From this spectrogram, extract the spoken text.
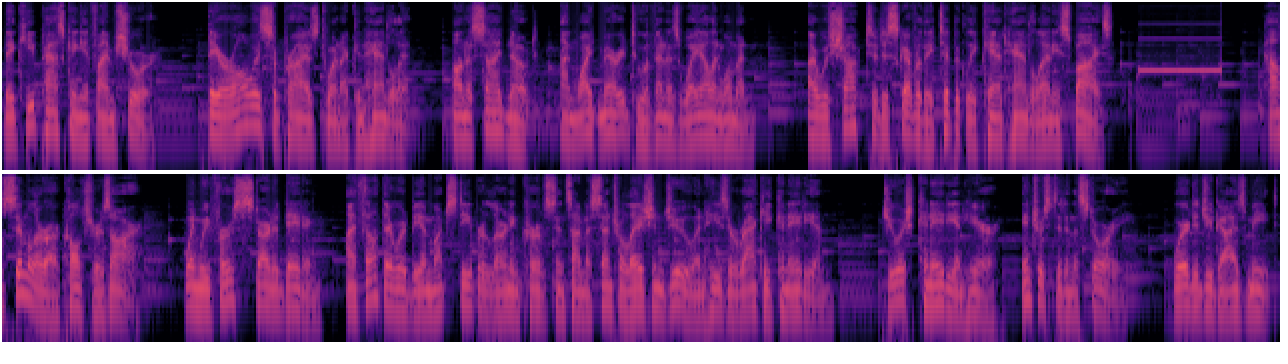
They keep asking if I'm sure. They are always surprised when I can handle it. On a side note, I'm white married to a Venezuelan woman. I was shocked to discover they typically can't handle any spice. How similar our cultures are. When we first started dating, I thought there would be a much steeper learning curve since I'm a Central Asian Jew and he's Iraqi Canadian. Jewish Canadian here, interested in the story. Where did you guys meet?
